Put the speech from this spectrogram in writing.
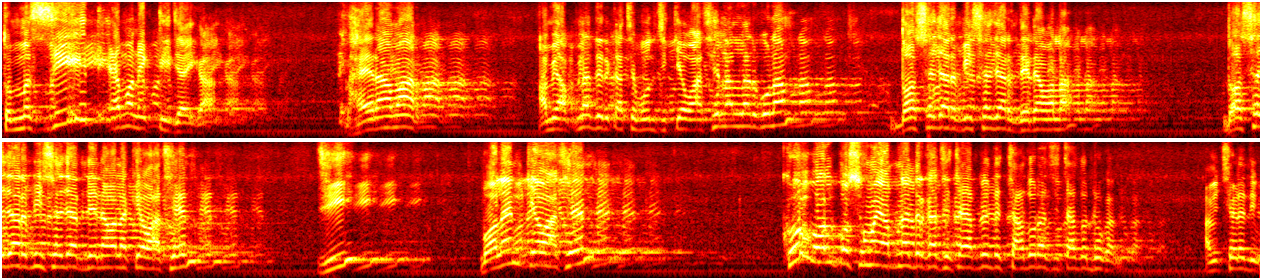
তো মসজিদ এমন একটি জায়গা। ভাইরা আমার, আমি আপনাদের কাছে বলছি, কেউ আছেন আল্লাহর গোলাম? দশ হাজার, বিশ হাজার দেনেওয়ালা। দশ হাজার, বিশ হাজার দেনেওয়ালা কেউ আছেন? জি? বলেন, কেউ আছেন? খুব অল্প সময় আপনাদের কাছে চাই, আপনাদের চাদর আছে, চাদর ঢোকান। আমি ছেড়ে দিব।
